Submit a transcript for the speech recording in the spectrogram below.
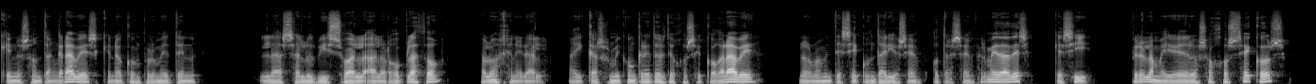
que no son tan graves, que no comprometen la salud visual a largo plazo, hablo en general. Hay casos muy concretos de ojo seco grave, normalmente secundarios en otras enfermedades, que sí, pero la mayoría de los ojos secos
